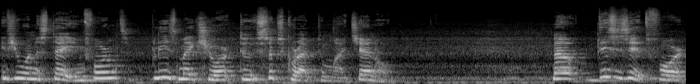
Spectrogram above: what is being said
if you want to stay informed, please make sure to subscribe to my channel. Now, this is it for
